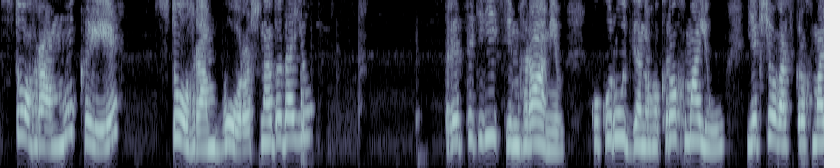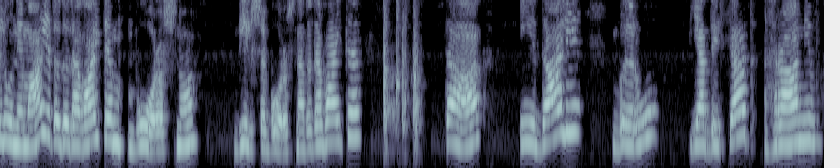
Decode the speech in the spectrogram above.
100 грам муки, 100 грам борошна додаю, 38 грамів кукурудзяного крохмалю. Якщо у вас крохмалю немає, то додавайте борошно. Більше борошна додавайте. Так, і далі беру 50 грамів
